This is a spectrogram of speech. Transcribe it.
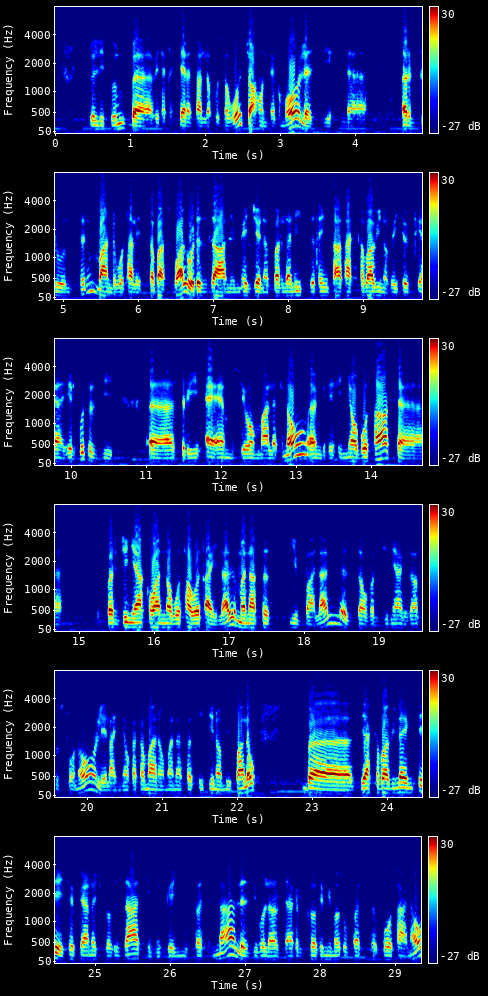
ሌሊቱን በቤተ ክርስቲያን ያሳለፉ ሰዎች አሁን ደግሞ ለዚህ ለእርዱ እንትን በአንድ ቦታ ላይ ተሰባስበዋል። ወደዛ እኔም ሄጄ ነበር። ሌሊት ዘጠኝ ሰዓት አካባቢ ነው በኢትዮጵያ የሄድኩት እዚህ three AM ሲሆን ማለት ነው። እንግዲህ ይህኛው ቦታ ከቨርጂኒያ ከዋናው ቦታ ወጣ ይላል። መናሰስ ይባላል። እዛው ቨርጂኒያ ግዛት ውስጥ ሆኖ ሌላኛው ከተማ ነው መናሰስ ሲቲ ነው የሚባለው። በዚህ አካባቢ ላይ እንግዲህ ኢትዮጵያኖች በብዛት የሚገኙበት እና ለዚሁ ለእርድ አገልግሎት የሚመጡበት ቦታ ነው።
